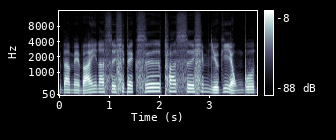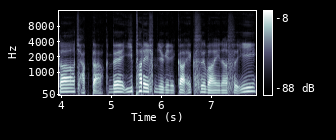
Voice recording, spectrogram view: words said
그 다음에 마이너스 10x 플러스 16이 0보다 작다. 근데 28에 16이니까 x 마이너스 2,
